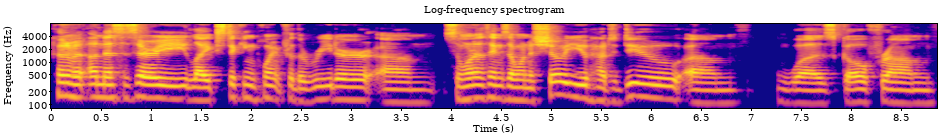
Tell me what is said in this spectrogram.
Kind of an unnecessary like sticking point for the reader. Um, so one of the things I want to show you how to do um, was go from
